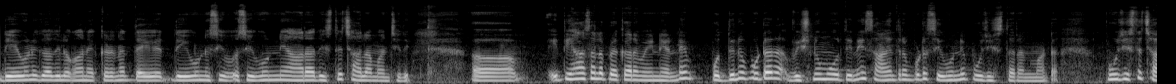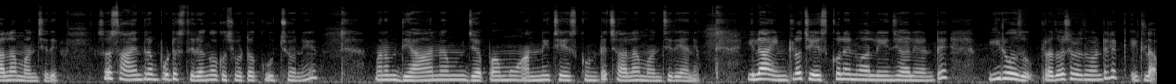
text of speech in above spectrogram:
దేవుని గదిలో కానీ ఎక్కడైనా దే దేవుని శివ శివుణ్ణి ఆరాధిస్తే చాలా మంచిది. ఇతిహాసాల ప్రకారం ఏంటి అంటే పొద్దున పూట విష్ణుమూర్తిని సాయంత్రం పూట శివుణ్ణి పూజిస్తారనమాట పూజిస్తే చాలా మంచిది. సో సాయంత్రం పూట స్థిరంగా ఒక చోట కూర్చొని మనం ధ్యానం జపము అన్నీ చేసుకుంటే చాలా మంచిది అని. ఇలా ఇంట్లో చేసుకోలేని వాళ్ళు ఏం చేయాలి అంటే ఈరోజు ప్రదోష వ్రతం అంటే లైక్ ఇట్లా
